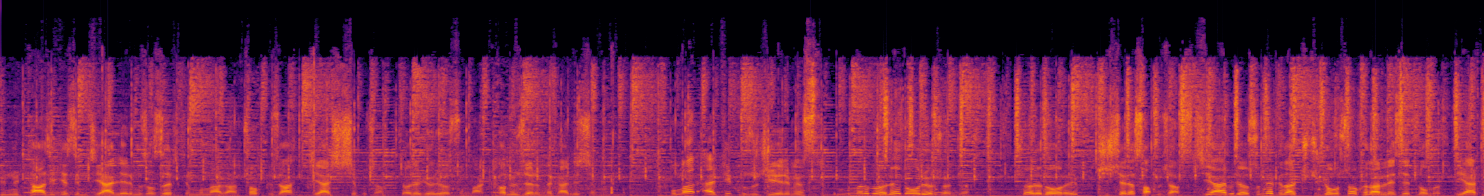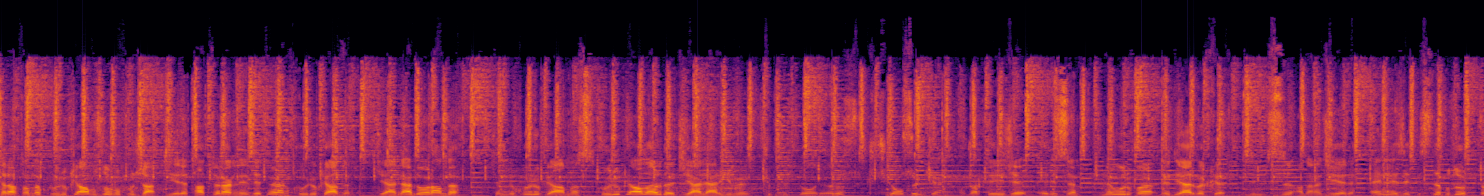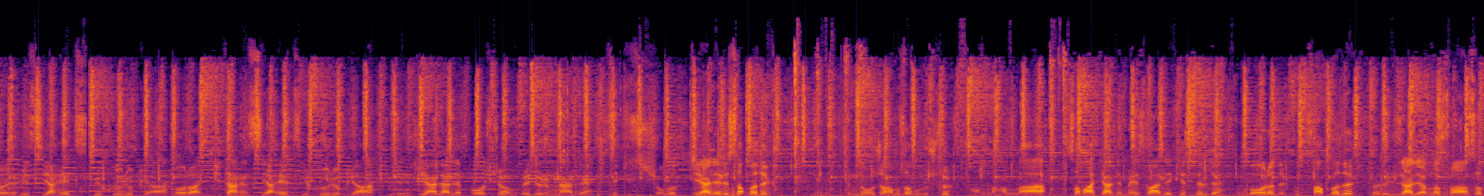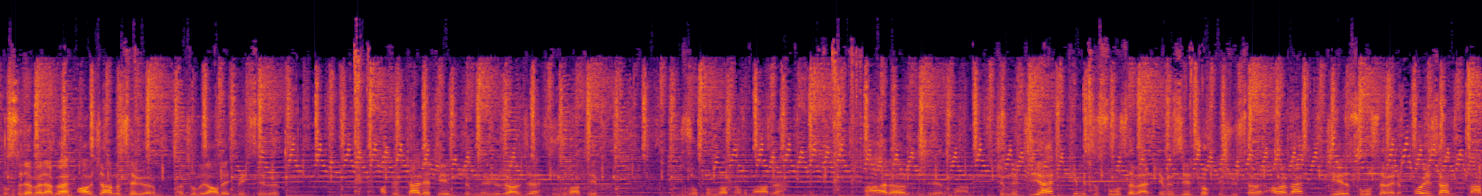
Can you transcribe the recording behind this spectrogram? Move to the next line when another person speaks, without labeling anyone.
Günlük taze kesim ciğerlerimiz hazır. Şimdi bunlardan çok güzel ciğer şiş yapacağım. Şöyle görüyorsun bak. Kan üzerinde kardeşim. Bunlar erkek kuzu ciğerimiz. Şimdi bunları böyle doğruyoruz önce. Şöyle doğrayıp şişlere saplayacağız. Ciğer biliyorsun ne kadar küçük olursa o kadar lezzetli olur. Diğer taraftan da kuyruk yağımızı da unutmayacaksın. Ciğere tat veren, lezzet veren kuyruk yağıdır. Ciğerler doğrandı. Şimdi kuyruk yağımız. Kuyruk yağları da ciğerler gibi küp küp doğruyoruz. Küçük olsun ki ocakta iyice erisin. Ne Urfa ne Diyarbakır. Bizimkisi Adana ciğeri. En lezzetlisi de budur. Şöyle bir siyah et, bir kuyruk yağı. Sonra iki tane siyah et, bir kuyruk yağı. Bizim ciğerlerde porsiyon ve dürümlerde 8 şiş olur. Ciğerleri sapladık. Şimdi ocağımıza buluştuk. Allah Allah. Sabah geldi mezbahade kesildi. Doğradık, sapladık. Böyle güzel yanına soğan salatasıyla beraber. Avcarlı seviyorum. Acılı yağlı ekmek seviyorum. Hafif terleteyim. Şimdi güzelce tuzunu atayım. Sosunu da atalım abi. Ağır ağır pişirelim abi. Şimdi ciğer kimisi sulu sever, kimisi çok pişmiş sever ama ben ciğeri sulu severim. O yüzden ben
